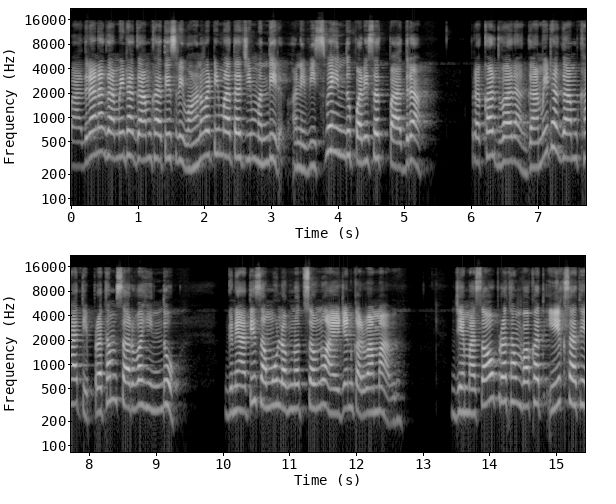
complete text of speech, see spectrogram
પાદરાના ગામેઠા ગામ ખાતે શ્રી વહાણવટી માતાજી મંદિર અને વિશ્વ હિન્દુ પરિષદ પાદરા પ્રખર દ્વારા ગામેઠા ગામ ખાતે પ્રથમ સર્વ હિન્દુ જ્ઞાતિ સમૂહ લગ્નોત્સવનું આયોજન કરવામાં આવ્યું, જેમાં સૌ પ્રથમ વખત એક સાથે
